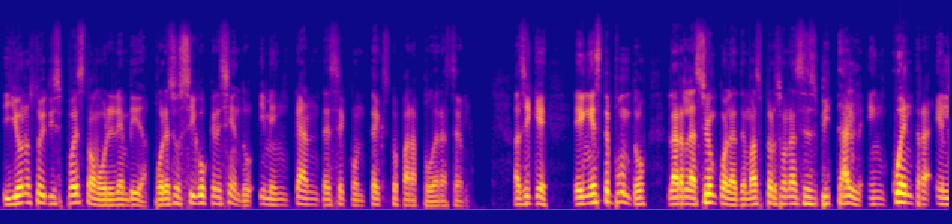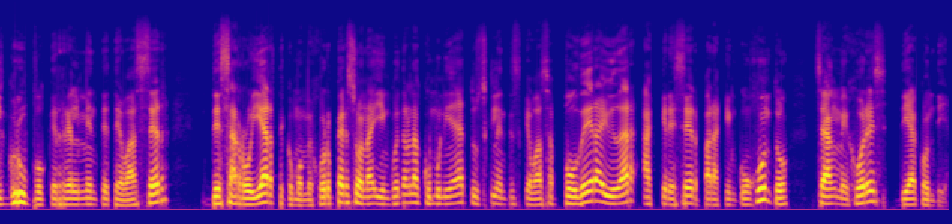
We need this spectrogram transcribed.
Y yo no estoy dispuesto a morir en vida. Por eso sigo creciendo y me encanta ese contexto para poder hacerlo. Así que en este punto, la relación con las demás personas es vital. Encuentra el grupo que realmente te va a hacer desarrollarte como mejor persona y encuentra la comunidad de tus clientes que vas a poder ayudar a crecer para que en conjunto sean mejores día con día.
